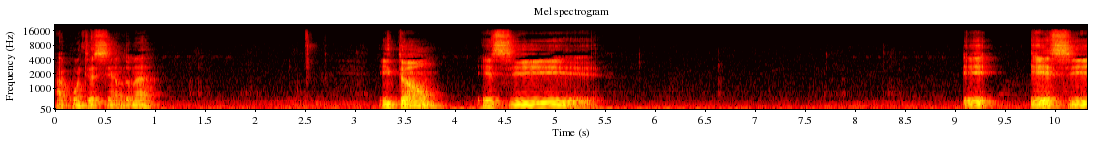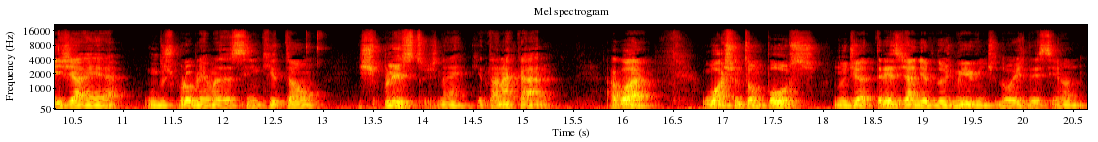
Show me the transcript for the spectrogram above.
acontecendo, né? Então, esse esse já é um dos problemas assim que estão explícitos, né? Que está na cara. Agora, o Washington Post, no dia 13 de janeiro de 2022 desse ano,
